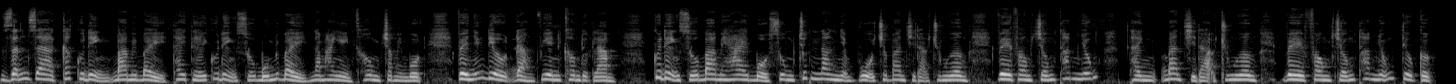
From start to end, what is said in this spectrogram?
dẫn ra các quy định 37 thay thế quy định số 47 năm 2011 về những điều đảng viên không được làm, quy định số 32 bổ sung chức năng nhiệm vụ cho Ban chỉ đạo Trung ương về phòng chống tham nhũng thành Ban chỉ đạo Trung ương về phòng chống tham nhũng tiêu cực,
